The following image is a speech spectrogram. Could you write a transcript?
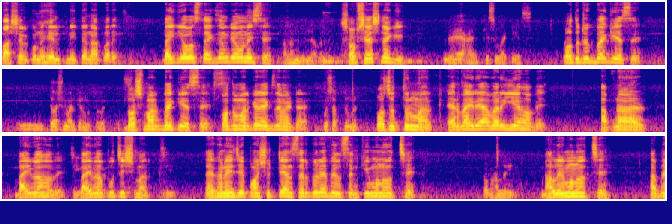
পাশের কোনো হেল্প নিতে না পারে। ভাই কি অবস্থা? এক্সাম কেমন হয়েছে? আলহামদুলিল্লাহ ভালো। সব শেষ নাকি? আর কিছু বাকি আছে। কতটুক বাকি আছে? এই দশ মার্কের মতো বাকি আছে। দশ মার্ক বাকি আছে। কত মার্কের এক্সাম এটা? পঁচাত্তর মার্ক। পঁচাত্তর মার্ক। এর বাইরে আবার ইয়ে হবে। আপনার বাইবা হবে? বাইবা পঁচিশ মার্ক। জি। এখন এই যে পঁয়ষট্টি অ্যান্সার করে ফেলছেন কি মনে হচ্ছে? তো ভালোই। ভালোই মনে হচ্ছে? আপনি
